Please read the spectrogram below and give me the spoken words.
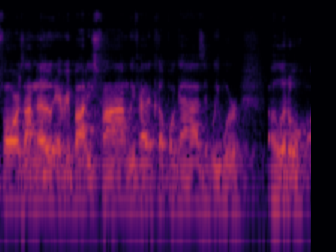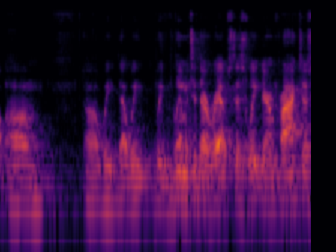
far as I know, everybody's fine. We've had a couple of guys that we were a little, um, uh, we, that we, we limited their reps this week during practice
